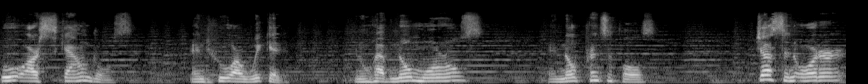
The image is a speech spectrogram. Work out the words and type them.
who are scoundrels and who are wicked and who have no morals and no principles, just in order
